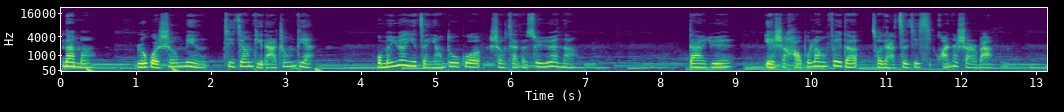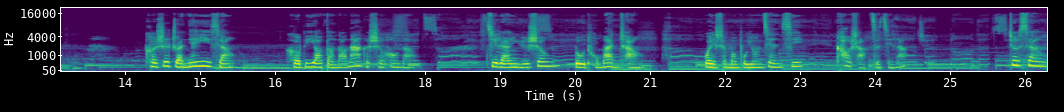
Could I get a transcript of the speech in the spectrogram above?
那么，如果生命即将抵达终点，我们愿意怎样度过剩下的岁月呢？大约也是毫不浪费的做点自己喜欢的事儿吧。可是转念一想，何必要等到那个时候呢？既然余生路途漫长，为什么不用间隙犒赏自己呢？就像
